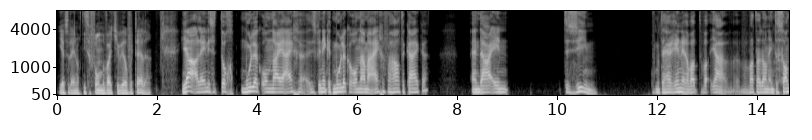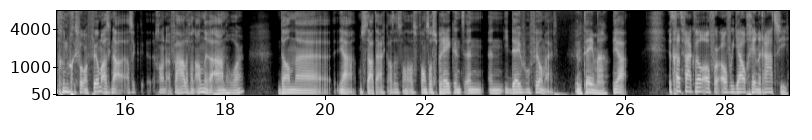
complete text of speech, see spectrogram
Je hebt alleen nog niet gevonden wat je wil vertellen. Ja, alleen is het toch moeilijk om naar je eigen... Vind ik het moeilijker om naar mijn eigen verhaal te kijken. En daarin te zien... Of me te herinneren wat, wat, ja, wat er dan interessant genoeg is voor een film. Als ik, nou, als ik gewoon verhalen van anderen aanhoor... dan uh, ja, ontstaat er eigenlijk altijd van, als vanzelfsprekend een, een idee voor een film uit. Een thema. Ja. Het gaat vaak wel over, over jouw generatie.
